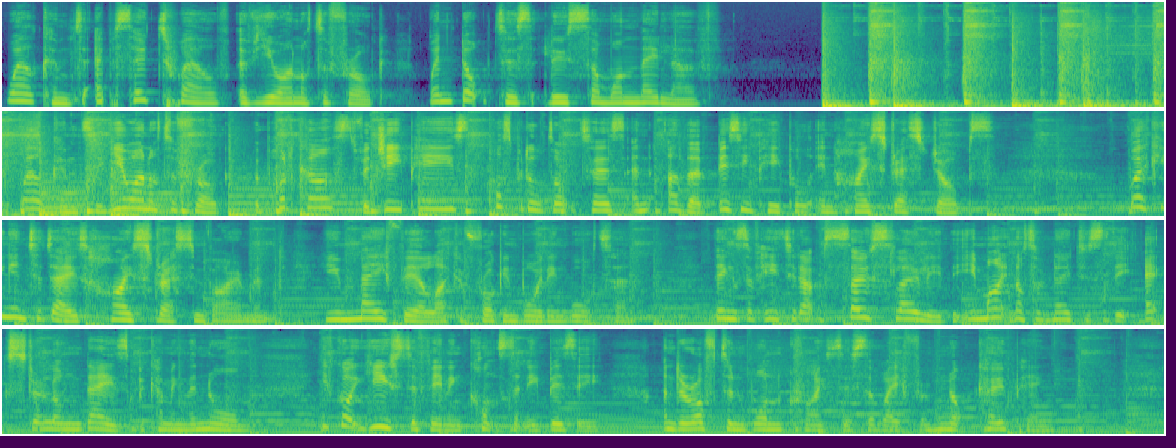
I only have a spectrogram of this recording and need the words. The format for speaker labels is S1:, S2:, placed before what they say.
S1: Welcome to episode 12 of You Are Not a Frog When Doctors Lose Someone They Love. Welcome to You Are Not a Frog, the podcast for GPs, hospital doctors, and other busy people in high stress jobs. Working in today's high stress environment, you may feel like a frog in boiling water. Things have heated up so slowly that you might not have noticed the extra long days becoming the norm. You've got used to feeling constantly busy and are often one crisis away from not coping.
